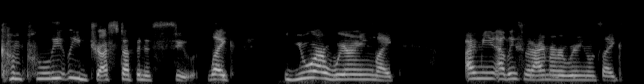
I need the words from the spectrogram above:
completely dressed up in a suit. Like you are wearing like I mean, at least what I remember wearing was like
